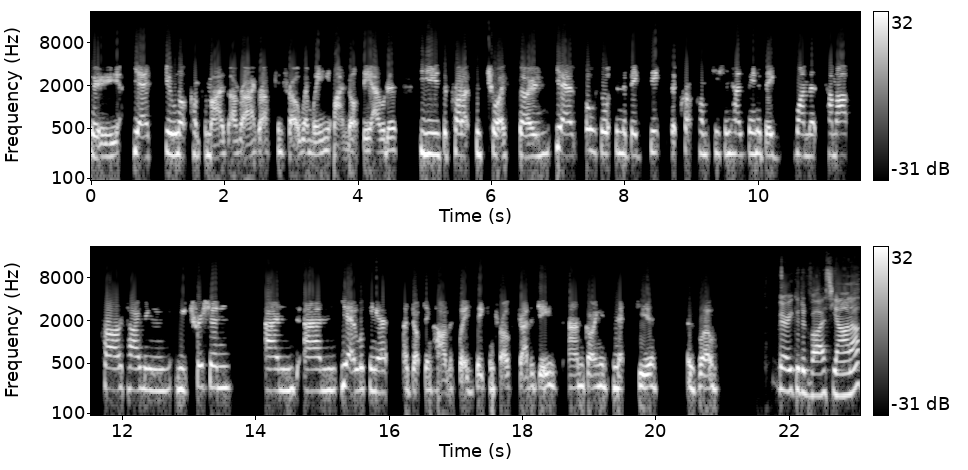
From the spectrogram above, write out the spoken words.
to, yeah, still not compromise our ryegrass control when we might not be able to use the products of choice. So yeah, all sorts in the big six, but crop competition has been a big one that's come up, prioritising nutrition and and yeah, looking at adopting harvest weed seed control strategies um, going into next year as well. Very good advice, Yana.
